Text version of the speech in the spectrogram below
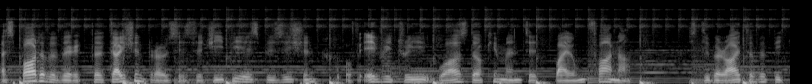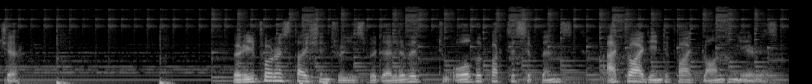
As part of a verification process, the GPS position of every tree was documented by Umfana. to the right of the picture. The reforestation trees were delivered to all the participants at the identified planting areas.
